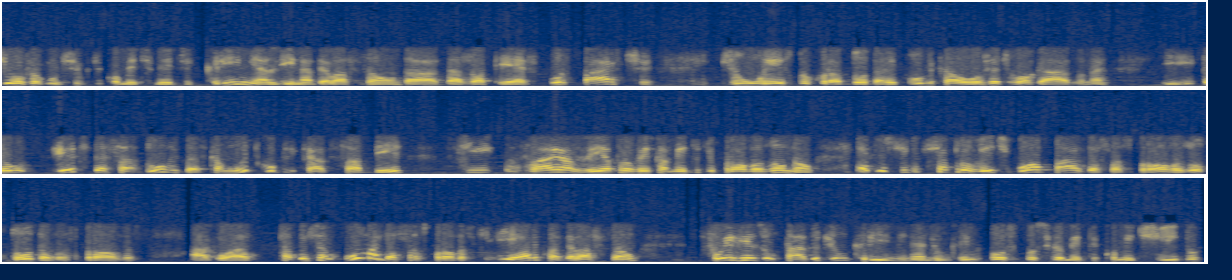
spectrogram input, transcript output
se houve algum tipo de cometimento de crime ali na delação da, da JF por parte de um ex-procurador da República, hoje advogado, né? E, então, diante dessa dúvida, fica muito complicado saber se vai haver aproveitamento de provas ou não. É possível que se aproveite boa parte dessas provas ou todas as provas. Agora, saber se alguma dessas provas que vieram com a delação foi resultado de um crime, né? De um crime possivelmente cometido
